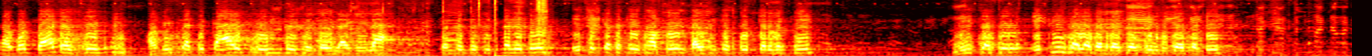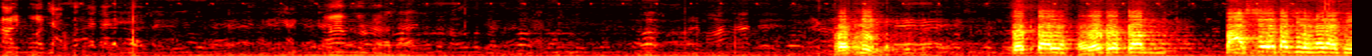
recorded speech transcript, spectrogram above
अबाउट डॉट असेल अमितसाठी काय चेंडू सुचवला गेला पण त्याचं सिग्नल येतो एकच धावसंख्या स्कोर वरती वीस असेल एकवीस झाला बनवायचे असेल विजयासाठी. टोटल रोख रक्कम पाचशे रुपयाची धनराशी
